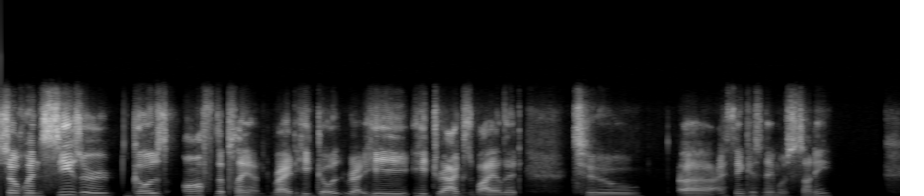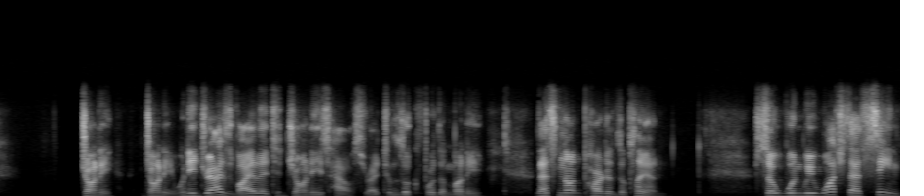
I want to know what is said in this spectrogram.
So when Caesar goes off the plan, right? He goes right. He he drags Violet to uh, I think his name was Sonny. Johnny. Johnny. When he drags Violet to Johnny's house, right, to look for the money, that's not part of the plan. So when we watch that scene,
